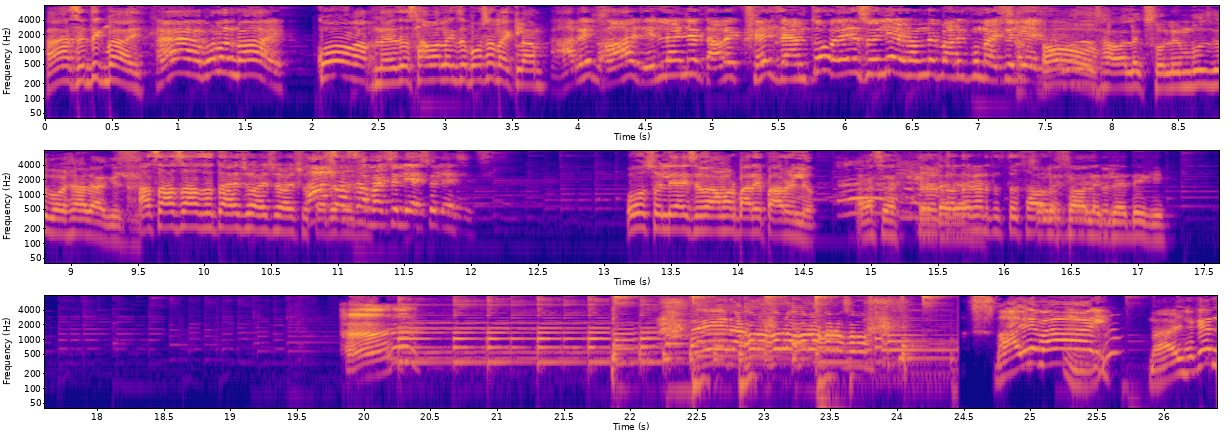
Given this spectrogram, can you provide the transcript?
হ্যাঁ সিদ্দিক ভাই। হ্যাঁ বলেন ভাই। কো আপনি যে সাওয়া লাগছে বসা রাখলাম আরে ভাই রেল লাইনে ডাইরেক্ট সেই জ্যাম তো এই চলে আমাদের বাড়ির কোন আই চলে আয়। সাওয়ালেক সলিম বুঝতে বসা রাখিছে আচ্ছা আচ্ছা আচ্ছা তা আইসো আইসো আইসো আচ্ছা আচ্ছা ভাই চলে আয় চলে আয়। ও চলে আইসো আমার বাড়ি পার হইল। আচ্ছা তাড়াতাড়ি তো চলো সাওয়ালেক সাওয়ালেক দেখি। এই, রাখো রাখো রাখো রাখো রাখো। ভাই রে ভাই ভাই। দেখেন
